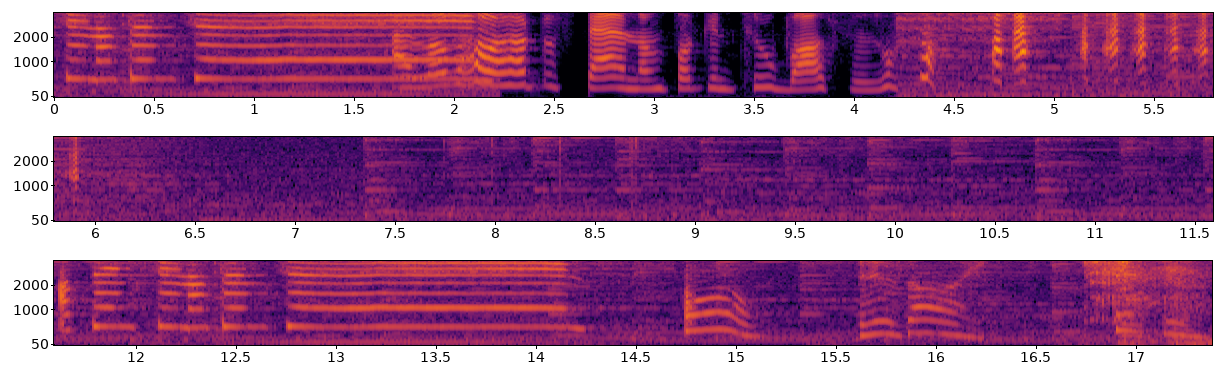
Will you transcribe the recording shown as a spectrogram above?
Attention, attention! I love how I have to stand on fucking two boxes. Attention, attention! Oh, it is I, Satan,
